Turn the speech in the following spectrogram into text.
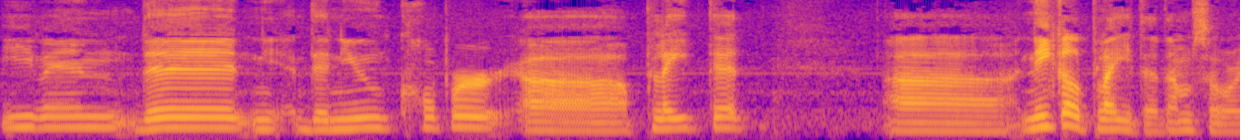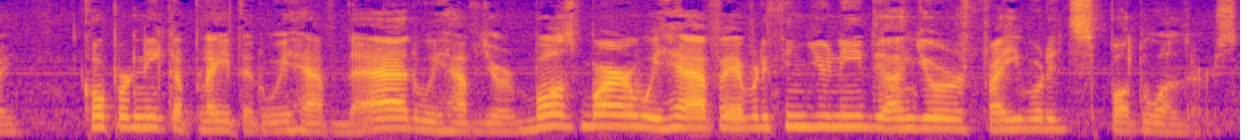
even the the new copper uh, plated uh, nickel plated i'm sorry. Copper nickel plated we have that we have your bus bar we have everything you need and your favorite spot welders.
